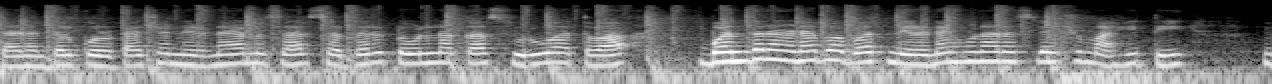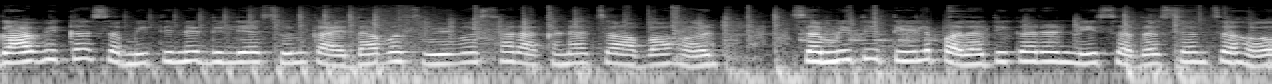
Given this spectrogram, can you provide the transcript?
त्यानंतर कोर्टाच्या निर्णयानुसार सदर टोल नाका सुरू अथवा बंद राहण्याबाबत निर्णय होणार असल्याची माहिती गाव विकास समितीने दिली असून कायदा व सुव्यवस्था राखण्याचं आवाहन समितीतील पदाधिकाऱ्यांनी सदस्यांसह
